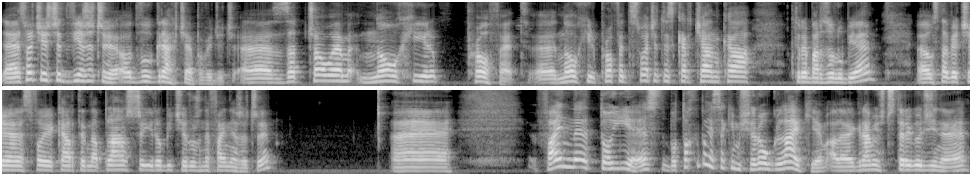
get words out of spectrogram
E, słuchajcie, jeszcze dwie rzeczy, o dwóch grach chciałem powiedzieć. E, zacząłem No Here Prophet. E, no Here Prophet, słuchajcie, to jest karcianka, które bardzo lubię. E, ustawiacie swoje karty na planszy i robicie różne fajne rzeczy. E, Fajne to jest, bo to chyba jest jakimś roguelike'iem, ale gram już 4 godziny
